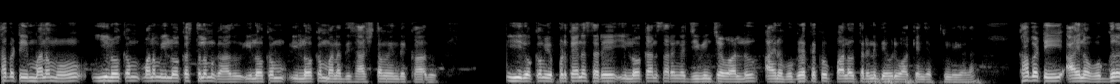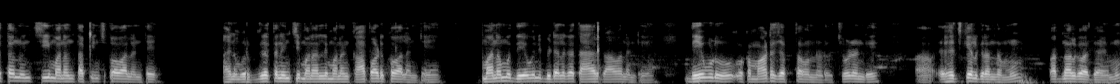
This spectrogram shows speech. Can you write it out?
కాబట్టి మనము ఈ లోకం మనం ఈ లోకస్థలం కాదు. ఈ లోకం ఈ లోకం మనది శాశ్వతమైంది కాదు. ఈ లోకం ఎప్పటికైనా సరే ఈ లోకానుసారంగా జీవించే వాళ్ళు ఆయన ఉగ్రతకు పాలవుతారని దేవుడి వాక్యం చెప్తుంది కదా. కాబట్టి ఆయన ఉగ్రత నుంచి మనం తప్పించుకోవాలంటే ఆయన ఉగ్రత నుంచి మనల్ని మనం కాపాడుకోవాలంటే మనము దేవుని బిడ్డలుగా తయారు కావాలంటే దేవుడు ఒక మాట చెప్తా ఉన్నాడు. చూడండి ఎహెచ్కేల్ గ్రంథము పద్నాలుగో అధ్యాయము.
